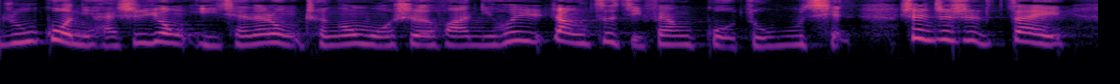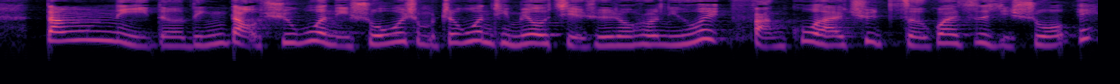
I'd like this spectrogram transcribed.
如果你还是用以前那种成功模式的话，你会让自己非常裹足不前，甚至是在。当你的领导去问你说为什么这个问题没有解决的时候，你会反过来去责怪自己说：“诶，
